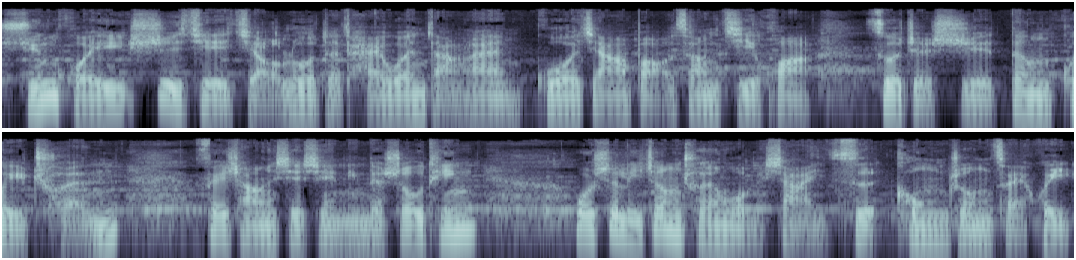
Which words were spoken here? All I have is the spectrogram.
《巡回世界角落的台湾档案——国家宝藏计划》，作者是邓慧纯。非常谢谢您的收听，我是李正纯，我们下一次空中再会。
